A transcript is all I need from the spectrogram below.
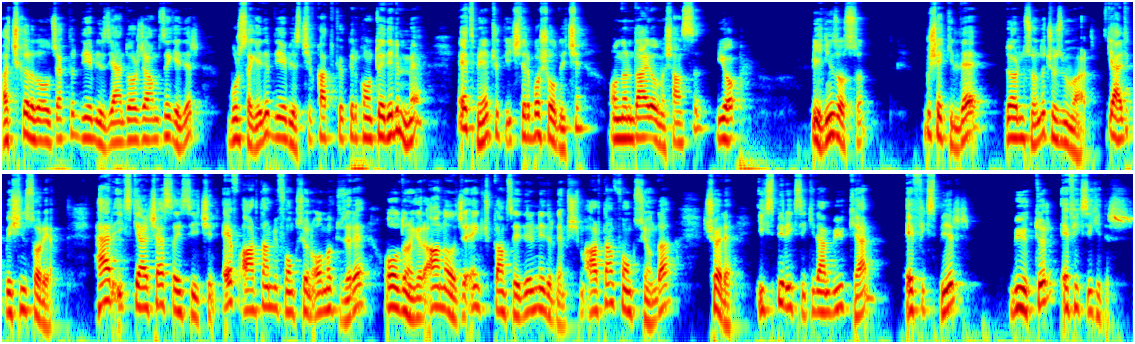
açık arada olacaktır diyebiliriz. Yani doğru cevabımız ne gelir? Bursa gelir diyebiliriz. Çift katlı kökleri kontrol edelim mi? Etmeyelim çünkü içleri boş olduğu için onların dahil olma şansı yok. Bilginiz olsun. Bu şekilde dördüncü sorunun çözümü vardı. Geldik beşinci soruya her x gerçel sayısı için f artan bir fonksiyon olmak üzere olduğuna göre a'nın alacağı en küçük tam sayı değeri nedir demiş. Artan fonksiyonda şöyle x1 x2'den büyükken fx1 büyüktür fx2'dir.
